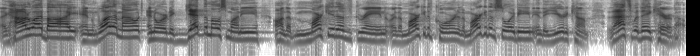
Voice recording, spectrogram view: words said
Like, how do I buy and what amount in order to get the most money on the market of grain or the market of corn or the market of soybean in the year to come? That's what they care about.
